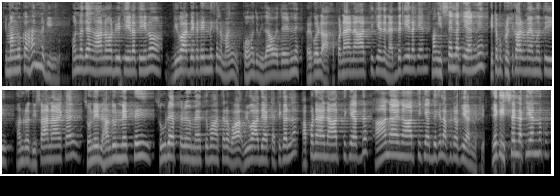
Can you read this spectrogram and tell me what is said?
ඉතින් මං ඔක අහන්න කිව්වා. ඔන්න දැන් ආනවඩුවේ කියලා තියෙනවා විවාදයකට එන්න කියලා මං කොහොමද විවාද දෙන්නේ? ඔයගොල්ලෝ අපනයන ආර්ථිකයද නැද්ද කියලා කියන්නේ. මං ඉස්සෙල්ලා කියන්නේ හිටපු කෘෂිකර්ම ඇමති අනුර දිසානායකයි සුනිල් හඳුන්නැත්තේ සූර්යප්පරේ මෑතුමා අතර විවාදයක් ඇති කරලා අපනයන ආර්ථිකයක්ද ආනයන ආර්ථිකයක්ද කියලා අපිට කියන්න කියලා. ඒක ඉස්සෙල්ලා කියන්නකෝ.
